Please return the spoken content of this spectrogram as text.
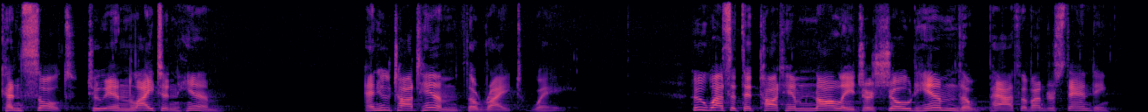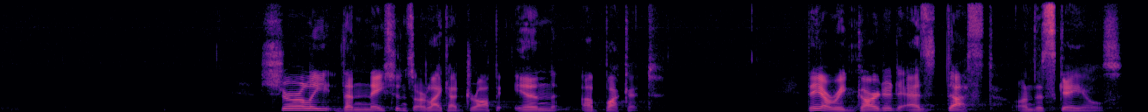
consult to enlighten him? And who taught him the right way? Who was it that taught him knowledge or showed him the path of understanding? Surely the nations are like a drop in a bucket they are regarded as dust on the scales.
